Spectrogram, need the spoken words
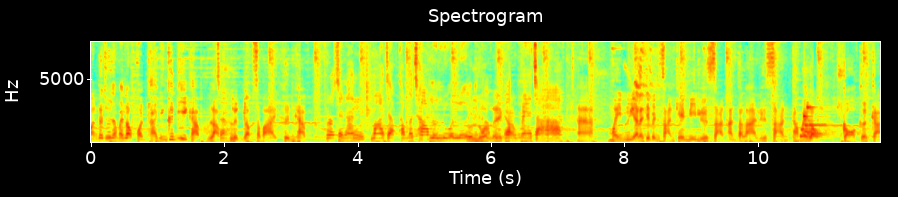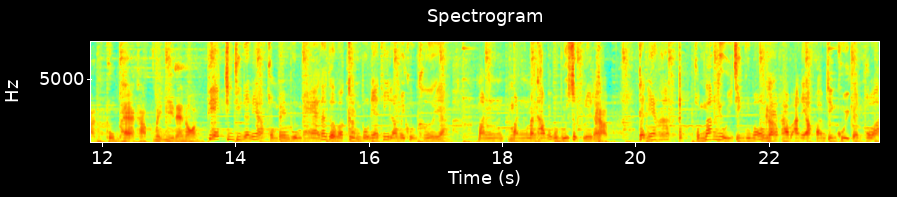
มันก็ช่วยทำให้เราผ่อนคลายยิ่งขึ้นอีกครับ หลับจ้ะลึกหลับสบายขึ้นครับ เพราะฉะนั้นมาจากธรรมชาติล้วน ๆ เลยล้วนๆะเลยคุณพ่อครับคุณแม่จ๋าอ่าไม่มีอะไรที่เป็นสารเคมีหรือสารอันตราย หรือสารทำให้เราก่อเกิดการภูมิแพ้ครับ ไม่มีแน่นอนพี่เอ็กซ์จริงๆแล้วเนี่ยผมเป็นภูมิแพ้ถ้าเกิดว่ากลิ่นพวกเนี้ยที่เราไม่คุ้นเคยอะมันมันมันทำให้ผมรู้สึกเลยนะครับแต่เนี่ยฮะ ผมนั่งอยู่จริงๆคุณพ่อคุณแม่ครับครับ อันนี้เอาความจริงคุยกัน เพราะว่า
